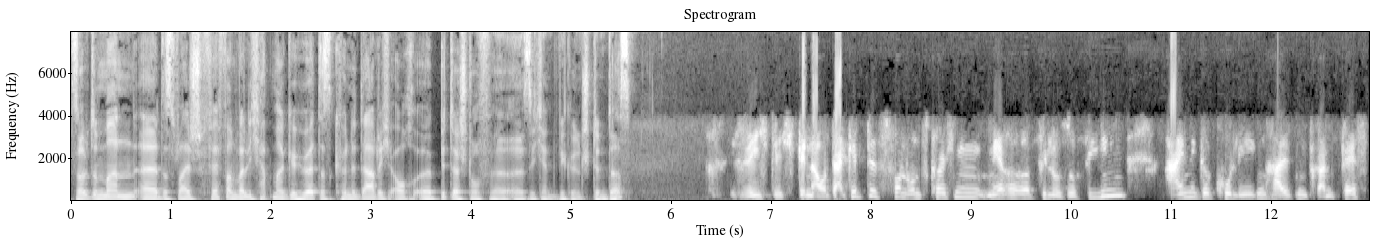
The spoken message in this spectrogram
Sollte man äh, das Fleisch pfeffern? Weil ich habe mal gehört, das könne dadurch auch äh, Bitterstoffe äh, sich entwickeln. Stimmt das? Richtig, genau. Da gibt es von uns Köchen mehrere Philosophien. Einige Kollegen halten dran fest,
